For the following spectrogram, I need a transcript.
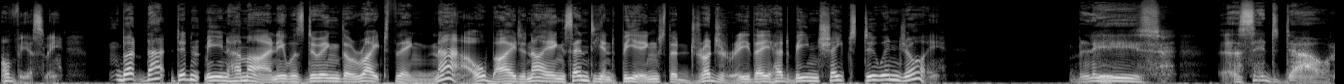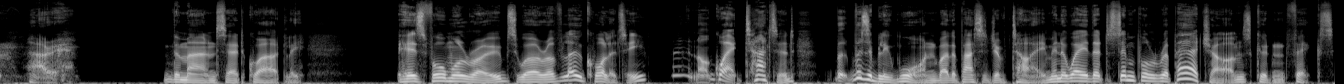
obviously. But that didn't mean Hermione was doing the right thing now by denying sentient beings the drudgery they had been shaped to enjoy. Please, uh, sit down, Harry, the man said quietly. His formal robes were of low quality, not quite tattered, but visibly worn by the passage of time in a way that simple repair charms couldn't fix.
